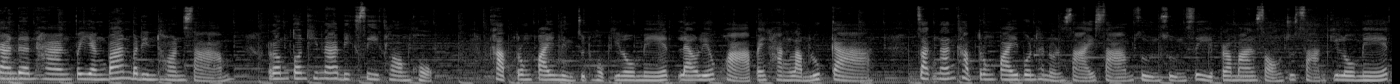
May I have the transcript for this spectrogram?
การเดินทางไปยังบ้านบดินทร์3เริ่มต้นที่หน้าบิ๊กซีคลอง 6 ขับตรงไป 1.6 กิโลเมตร แล้วเลี้ยวขวาไปทางลำลูกกา จากนั้นขับตรงไปบนถนนสาย 3004 ประมาณ 2.3 กิโลเมตร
